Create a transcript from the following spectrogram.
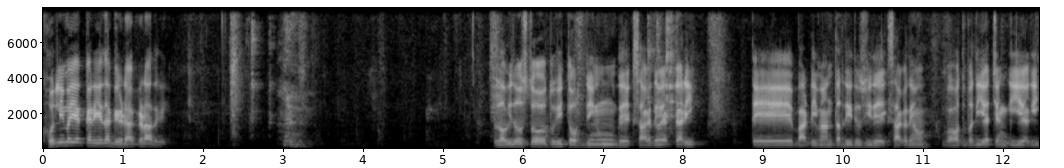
ਖੋਲੀ ਮੈਂ ਇੱਕ ਕਰੀ ਇਹਦਾ ਗੇੜਾ ਕਢਾ ਦਗੇ ਲਓ ਵੀ ਦੋਸਤੋ, ਤੁਸੀਂ ਤੁਰਦੀ ਨੂੰ ਦੇਖ ਸਕਦੇ ਹੋ ਇੱਕ ਵਾਰੀ ਤੇ ਬਾਡੀ ਮੰਤਰ ਦੀ ਤੁਸੀਂ ਦੇਖ ਸਕਦੇ ਹੋ। ਬਹੁਤ ਵਧੀਆ ਚੰਗੀ ਹੈਗੀ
